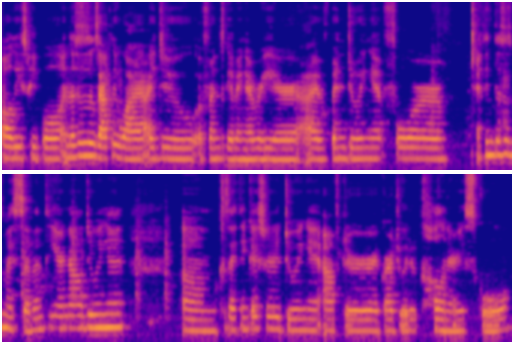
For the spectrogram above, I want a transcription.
all these people. And this is exactly why I do a Friendsgiving every year. I've been doing it for I think this is my 7th year now doing it. Um cuz I think I started doing it after I graduated culinary school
